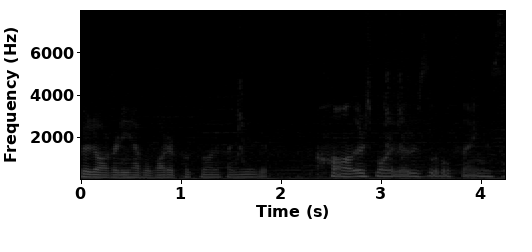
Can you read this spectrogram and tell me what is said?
could already have a water Pokemon if I needed it. Oh, there's more of those little things.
